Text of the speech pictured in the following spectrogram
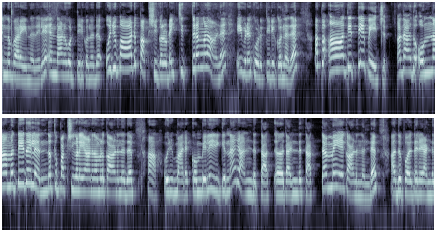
എന്ന് പറയുന്നതിൽ എന്താണ് കൊടുത്തിരിക്കുന്നത്? ഒരുപാട് പക്ഷികളുടെ ചിത്രങ്ങളാണ് ഇവിടെ കൊടുത്തിരിക്കുന്നത്. അപ്പോൾ ആദ്യത്തെ പേജ് അതായത് ഒന്നാമത്തേതിൽ എന്തൊക്കെ പക്ഷികളെയാണ് നമ്മൾ കാണുന്നത്? ആ ഒരു മരക്കൊമ്പിൽ ഇരിക്കുന്ന രണ്ട് രണ്ട് തത്തമ്മയെ കാണുന്നുണ്ട്. അതുപോലെ തന്നെ രണ്ട്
